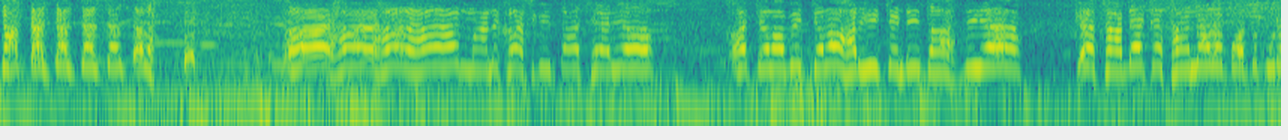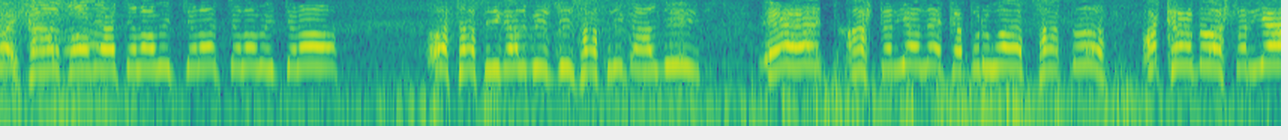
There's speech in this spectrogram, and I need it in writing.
ਚੱਲ ਚੱਲ ਚੱਲ ਚੱਲ ਚੱਲ। ਆਏ ਹਾਏ ਹਾਏ ਹਾਏ ਮਨ ਖੁਸ਼ ਕੀਤਾ ਛੇਰਿਓ ਆ ਚਲੋ ਵੀ ਚਲੋ ਹਰੀ ਚੰਡੀ ਦੱਸਦੀ ਆ ਕਿ ਸਾਡੇ ਕਿਸਾਨਾਂ ਦਾ ਪੁੱਤ ਪੂਰਾ ਸ਼ਾਰਪ ਹੋ ਗਿਆ। ਚਲੋ ਵੀ ਚਲੋ ਚਲੋ ਵੀ ਚਲੋ। ਉਹ ਸਤਿ ਸ੍ਰੀ ਅਕਾਲ ਵੀਰ ਜੀ ਸਤਿ ਸ੍ਰੀ ਅਕਾਲ ਜੀ। ਇਹ ਆਸਟਰੀਆ ਦੇ ਗੱਭਰੂਆ ਸੱਤ ਅੱਖਰਾਂ ਤੋਂ ਆਸਟਰੀਆ।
